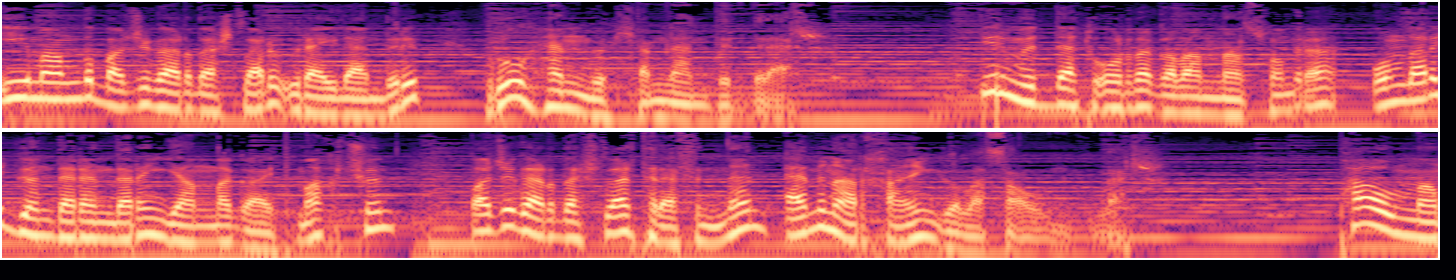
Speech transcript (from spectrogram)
imanlı bacı qardaşları ürəkləndirib ruhən möhkəmləndirdilər. Bir müddət orada qalandan sonra onları göndərənlərin yanına qayıtmaq üçün bacı qardaşlar tərəfindən əmin arxayın yola salındılar. Paulla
